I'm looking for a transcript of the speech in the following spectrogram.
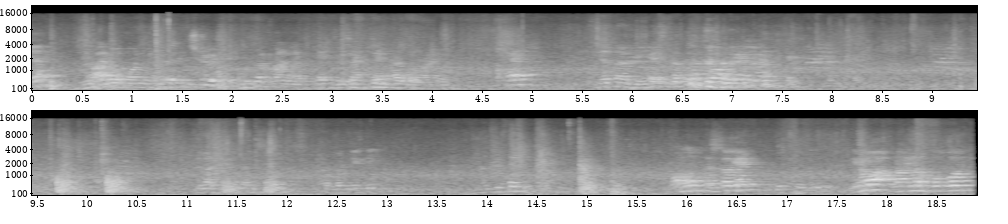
Yeah. I don't want to do it. It's true. You've got to find a way to get to the same person. Okay? Really, man. You know what? Not enough football.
